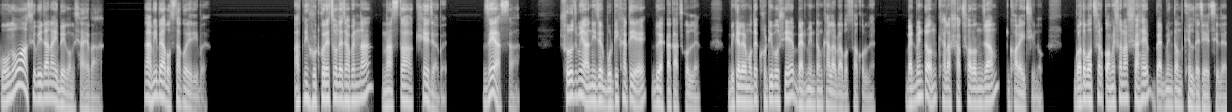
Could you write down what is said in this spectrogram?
কোনো অসুবিধা নাই বেগম সাহেবা। আমি ব্যবস্থা করে দিব। আপনি হুট করে চলে যাবেন না? নাস্তা খেয়ে যাবে। যে আচ্ছা। সুরজ মিয়া নিজের বুটি খাটিয়ে দু একটা কাজ করলেন। বিকেলের মধ্যে খুঁটি বসিয়ে ব্যাডমিন্টন খেলার ব্যবস্থা করলেন। ব্যাডমিন্টন খেলার সাজ সরঞ্জাম ঘরেই ছিল। গত বছর কমিশনার সাহেব ব্যাডমিন্টন খেলতে চেয়েছিলেন।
